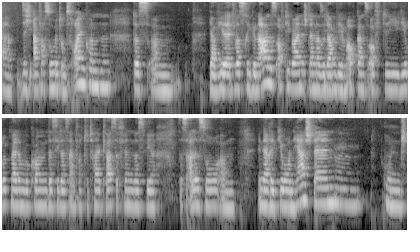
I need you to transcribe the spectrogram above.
ja, sich einfach so mit uns freuen konnten, dass ähm, ja, wir etwas Regionales auf die Beine stellen. Also da haben wir eben auch ganz oft die, die Rückmeldung bekommen, dass sie das einfach total klasse finden, dass wir das alles so ähm, in der Region herstellen. Mhm. Und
